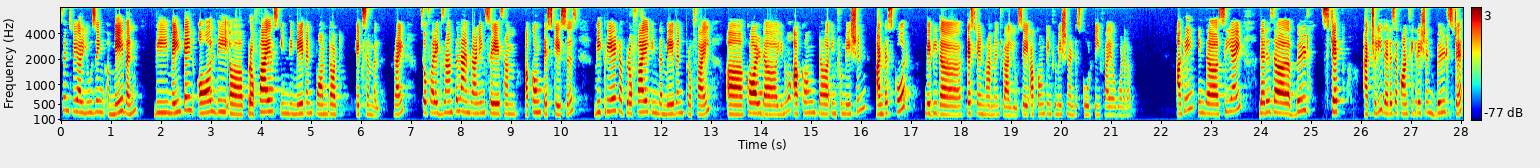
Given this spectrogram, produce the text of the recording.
since we are using Maven, we maintain all the uh, profiles in the Maven pom.xml, right? So for example, I'm running say some account test cases. We create a profile in the Maven profile uh, called, uh, you know, account uh, information underscore, maybe the test environment value, say account information underscore T5 or whatever. Again, in the CI, there is a build step actually, there is a configuration build step.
